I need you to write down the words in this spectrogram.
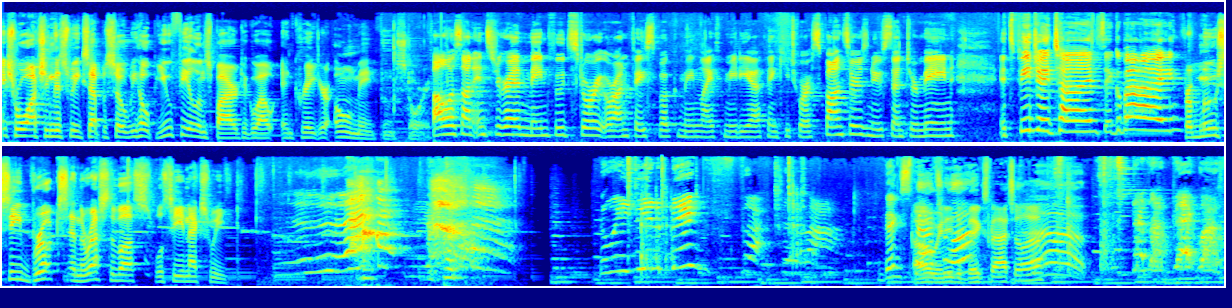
Thanks for watching this week's episode. We hope you feel inspired to go out and create your own Maine food story. Follow us on Instagram, Maine Food Story, or on Facebook, Maine Life Media. Thank you to our sponsors, News Center Maine. It's PJ time. Say goodbye. From Moosey, Brooks, and the rest of us, we'll see you next week. Big Oh, we need the big spatula? That's a big one.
